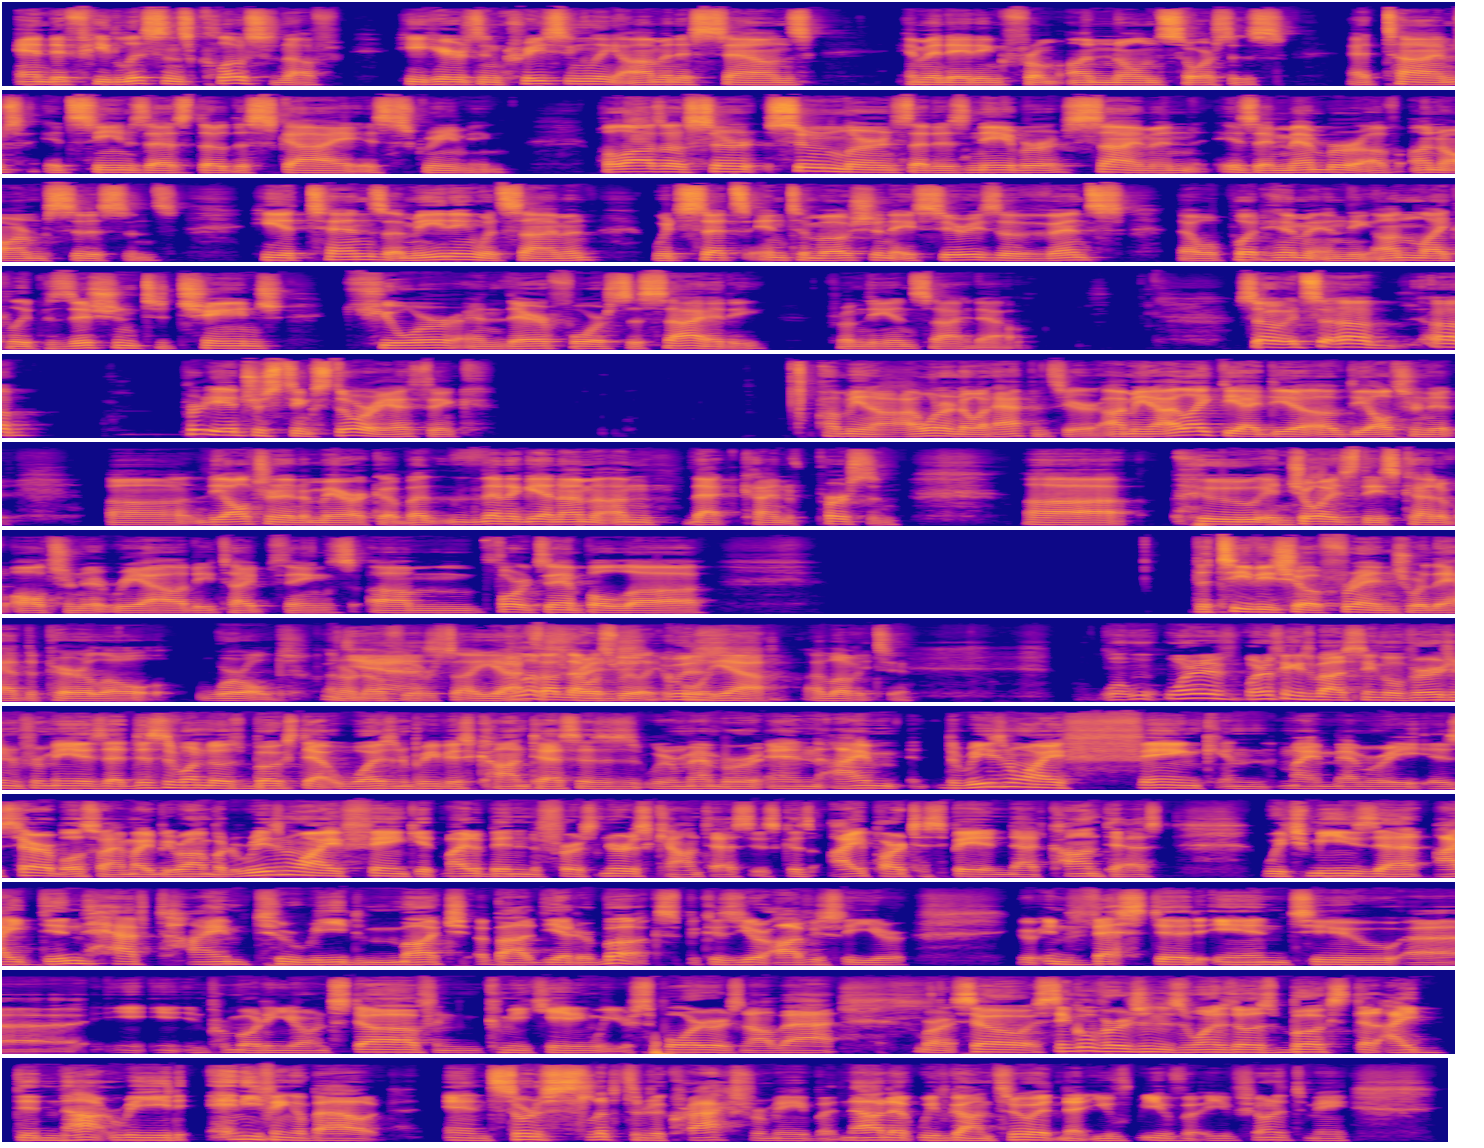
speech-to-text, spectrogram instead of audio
and if he listens close enough, he hears increasingly ominous sounds emanating from unknown sources. At times, it seems as though the sky is screaming. Palazzo soon learns that his neighbor, Simon, is a member of unarmed citizens. He attends a meeting with Simon, which sets into motion a series of events that will put him in the unlikely position to change, cure, and therefore society from the inside out. So it's a, a pretty interesting story, I think. I mean, I, I want to know what happens here. I mean, I like the idea of the alternate, uh, the alternate America, but then again, I'm I'm that kind of person uh, who enjoys these kind of alternate reality type things. Um, for example, uh, the TV show Fringe, where they had the parallel world. I don't yes. know if you ever saw. Yeah, I, I thought Fringe. that was really cool. Was, yeah, I love it too one of the, one of the things about single version for me is that this is one of those books that was in a previous contest, as we remember. And I'm the reason why I think, and my memory is terrible, so I might be wrong, but the reason why I think it might have been in the first Nerdist contest is because I participated in that contest, which means that I didn't have time to read much about the other books because you're obviously you're you're invested into uh, in, in, promoting your own stuff and communicating with your supporters and all that. Right. So, single version is one of those books that I did not read anything about and sort of slipped through the cracks for me. But now that we've gone through it, that you've you've you've shown it to me,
